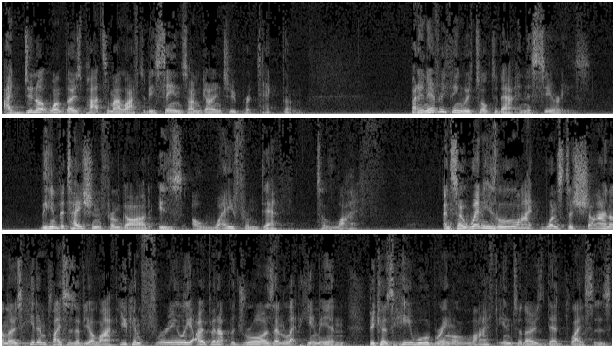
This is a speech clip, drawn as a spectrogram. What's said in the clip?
I do not want those parts of my life to be seen, so I'm going to protect them. But in everything we've talked about in this series, the invitation from God is away from death to life. And so when his light wants to shine on those hidden places of your life, you can freely open up the drawers and let him in because he will bring life into those dead places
